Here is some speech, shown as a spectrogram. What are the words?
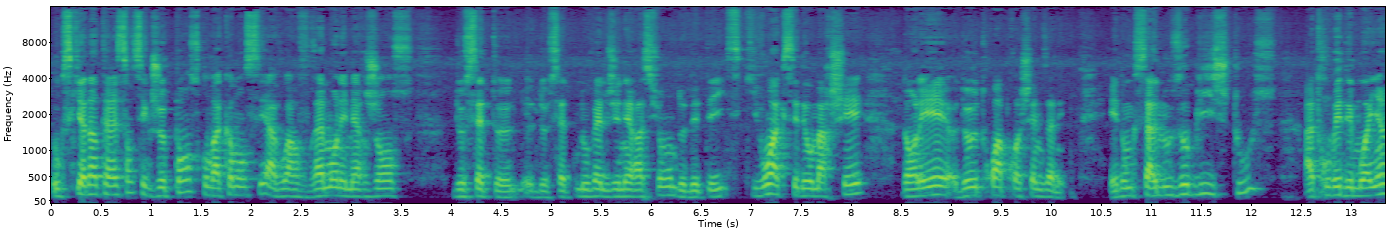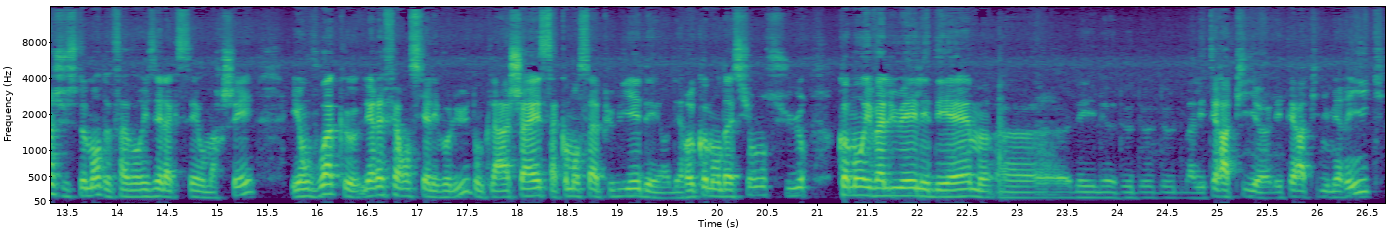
Donc ce qui est d'intéressant, c'est que je pense qu'on va commencer à avoir vraiment l'émergence de cette de cette nouvelle génération de DTX qui vont accéder au marché dans les deux trois prochaines années. Et donc ça nous oblige tous à trouver des moyens justement de favoriser l'accès au marché et on voit que les référentiels évoluent. Donc la HAS a commencé à publier des, des recommandations sur comment évaluer les DM, euh, les, bah, thérapies, euh, les thérapies numériques.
